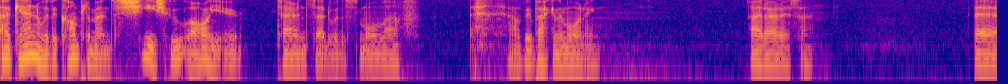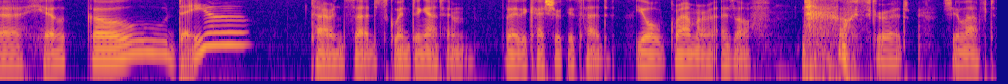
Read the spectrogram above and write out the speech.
Again with the compliments. Sheesh, who are you? Taryn said with a small laugh. I'll be back in the morning. Araresa. Uh, Hilko Dea? Taryn said, squinting at him. Lady Kai shook his head. Your grammar is off. oh, screw it, she laughed,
